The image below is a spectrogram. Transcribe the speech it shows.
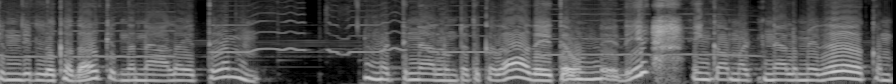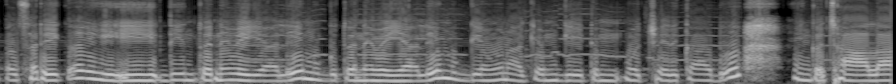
కిందిల్లు కదా కింద నేల అయితే మట్టి నేల ఉంటుంది కదా అదైతే ఉండేది. ఇంకా మట్టి నేల మీద కంపల్సరీగా ఈ దీంతోనే వేయాలి ముగ్గుతోనే వేయాలి. ముగ్గేమో నాకేం గీయటం వచ్చేది కాదు. ఇంకా చాలా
